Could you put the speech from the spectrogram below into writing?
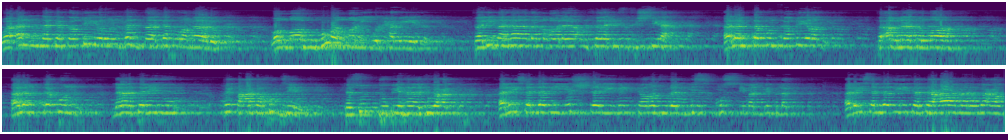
وأنك فقير مهما كثر مالك. والله هو الغني الحميد. فلم هذا الغلاء الفاحش في السلع ألم تكن فقيرا؟ فأغناك الله. ألم تكن لا تجد قطعة خبز تسد بها جوعك أليس الذي يشتري منك رجلا مسلما مثلك؟ أليس الذي تتعامل معه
